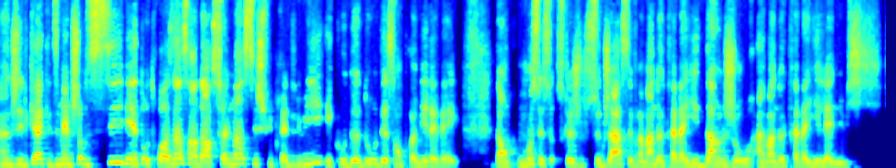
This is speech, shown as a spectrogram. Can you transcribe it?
Angelica qui dit même chose ici, bientôt trois ans, s'endort seulement si je suis près de lui et qu'au dodo dès son premier réveil. Donc, moi, ce que je suggère, c'est vraiment de le travailler dans le jour avant de le travailler la nuit.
